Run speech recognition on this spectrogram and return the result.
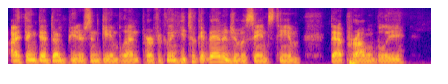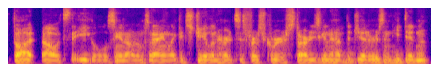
I think that Doug Pederson game planned perfectly, and he took advantage of a Saints team that probably thought, "Oh, it's the Eagles." You know what I'm saying? Like it's Jalen Hurts, his first career start. He's going to have the jitters, and he didn't.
